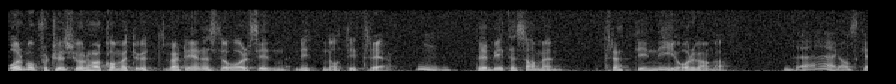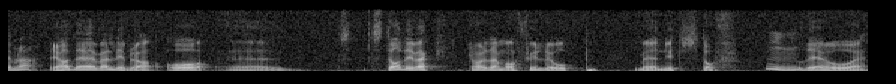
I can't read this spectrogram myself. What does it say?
Årbok for Tysfjord har kommet ut hvert eneste år siden 1983. Mm. Det blir til sammen 39 årganger. Det er ganske bra. Ja, det er veldig bra. Og eh, stadig vekk klarer de å fylle opp med nytt stoff. Mm. Så det er jo eh,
